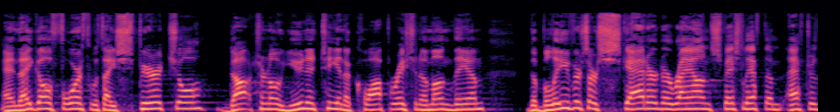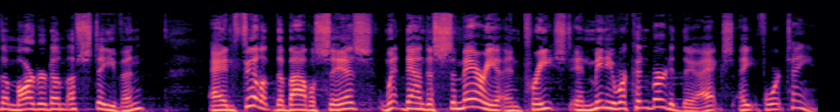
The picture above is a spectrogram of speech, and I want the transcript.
and they go forth with a spiritual, doctrinal unity and a cooperation among them. The believers are scattered around, especially after, after the martyrdom of Stephen. And Philip, the Bible says, went down to Samaria and preached, and many were converted there. Acts 8:14.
